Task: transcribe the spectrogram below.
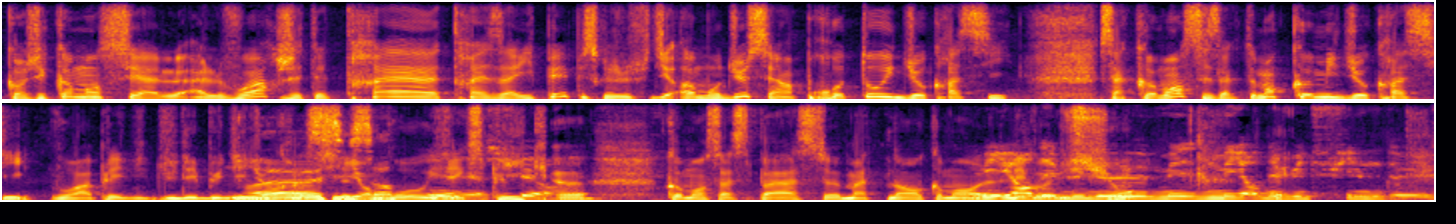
Quand j'ai commencé à, le- à le voir, j'étais très, très hypé parce que je me suis dit, oh mon dieu, c'est un proto-idiocratie. Ça commence exactement comme idiocratie. Vous vous rappelez du, du début d'idiocratie ouais, En ça. gros, Oui, ils expliquent sûr, euh, comment ça se passe euh, maintenant, comment meilleur début, l'évolution. de, mais- meilleur début de film de. Et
